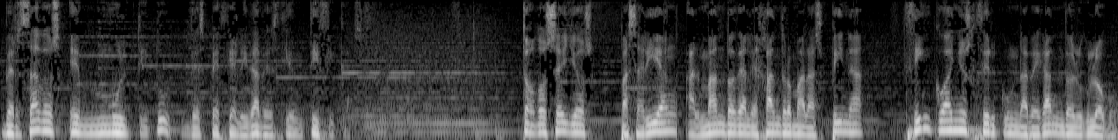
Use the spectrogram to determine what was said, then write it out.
versados en multitud de especialidades científicas. Todos ellos pasarían al mando de Alejandro Malaspina cinco años circunnavegando el globo,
